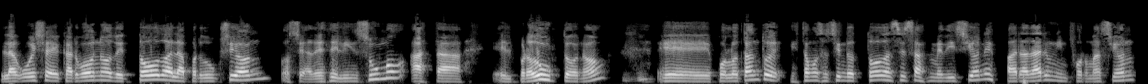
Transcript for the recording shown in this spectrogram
la huella de carbono de toda la producción, o sea, desde el insumo hasta el producto, ¿no? Eh, por lo tanto, estamos haciendo todas esas mediciones para dar una información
